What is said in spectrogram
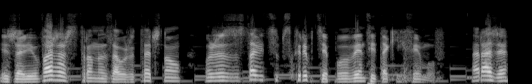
Jeżeli uważasz stronę za użyteczną, możesz zostawić subskrypcję po więcej takich filmów. Na razie!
